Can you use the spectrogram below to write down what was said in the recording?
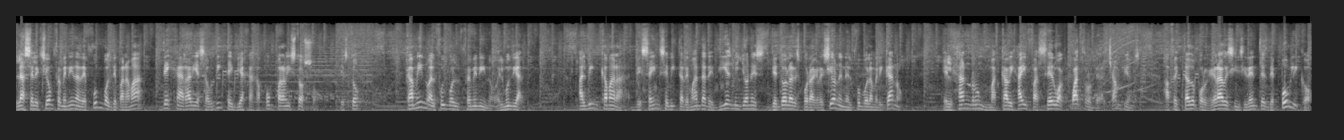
La selección femenina de fútbol de Panamá deja Arabia Saudita y viaja a Japón para amistoso. Esto camino al fútbol femenino, el Mundial. Alvin Camara de Saints evita demanda de 10 millones de dólares por agresión en el fútbol americano. El Hanrum Maccabi Haifa 0 a 4 de la Champions afectado por graves incidentes de público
